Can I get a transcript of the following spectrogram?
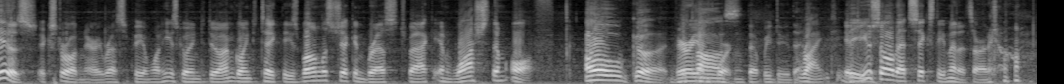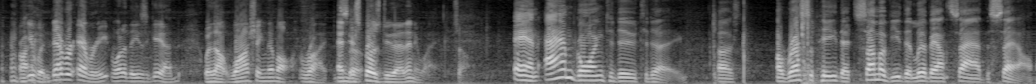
his extraordinary recipe and what he's going to do, I'm going to take these boneless chicken breasts back and wash them off. Oh, good. Very important that we do that. Right. If The- you saw that 60 Minutes article, you would never ever eat one of these again without washing them off. Right, And you're supposed to do that anyway. So, And I'm going to do today a, a recipe that some of you that live outside the South,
